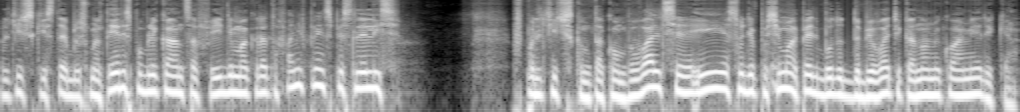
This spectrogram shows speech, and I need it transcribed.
политический истеблишмент и республиканцев, и демократов, они, в принципе, слились в политическом таком вальсе, и, судя по всему, опять будут добивать экономику Америки.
